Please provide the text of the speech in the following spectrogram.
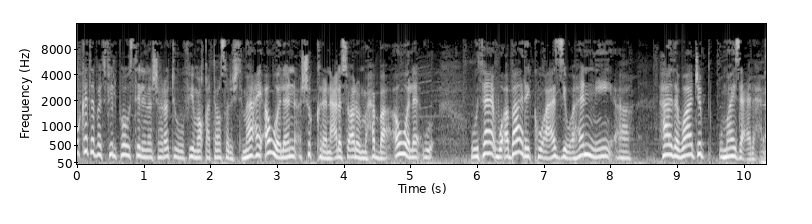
وكتبت في البوست اللي نشرته في موقع التواصل الاجتماعي أولا شكرا على سؤال المحبة أولا. وأبارك وأعزي وأهني آه هذا واجب وما يزعل أحد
